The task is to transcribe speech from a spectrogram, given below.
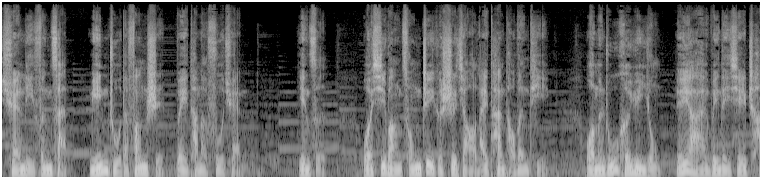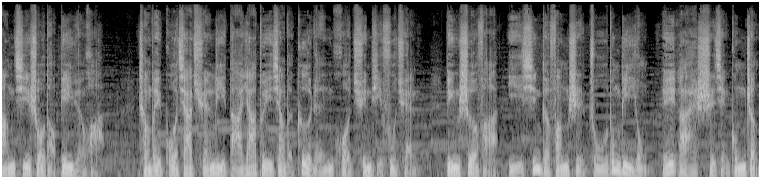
权力分散、民主的方式为他们赋权。因此。我希望从这个视角来探讨问题：我们如何运用 AI 为那些长期受到边缘化、成为国家权力打压对象的个人或群体赋权，并设法以新的方式主动利用 AI 实现公正。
